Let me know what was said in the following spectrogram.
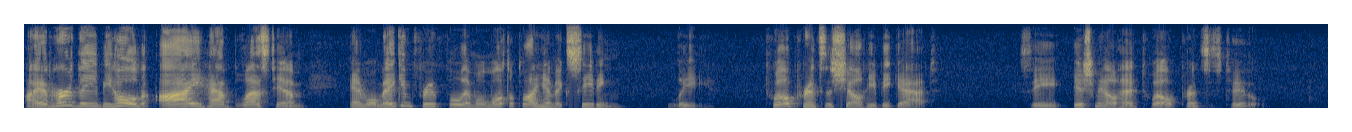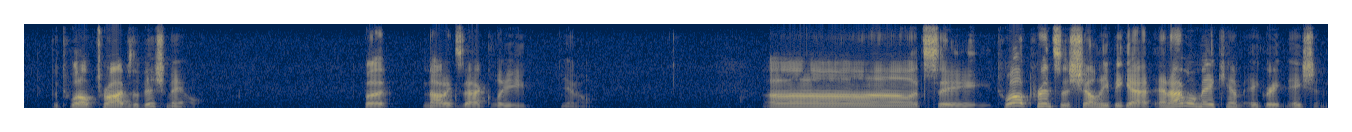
I have heard thee, behold, I have blessed him, and will make him fruitful, and will multiply him exceedingly. Twelve princes shall he begat. See, Ishmael had twelve princes too, the twelve tribes of Ishmael. But not exactly, you know, uh, let's see. Twelve princes shall he beget, and I will make him a great nation.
